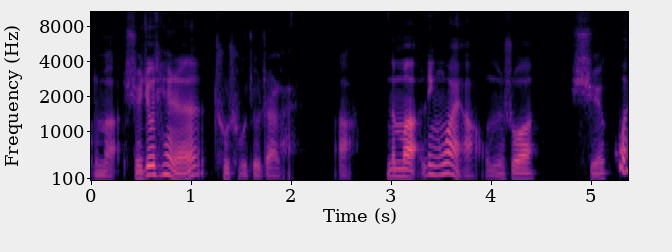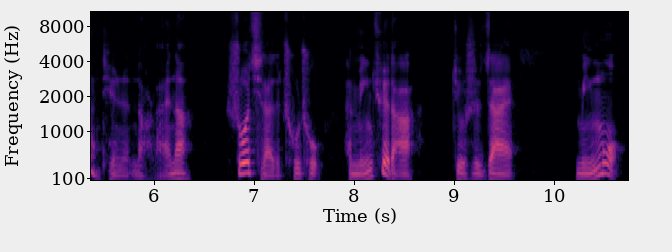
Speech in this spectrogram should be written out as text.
那么，学究天人出处就这儿来啊。那么，另外啊，我们说学贯天人哪儿来呢？说起来的出处很明确的啊，就是在明末。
